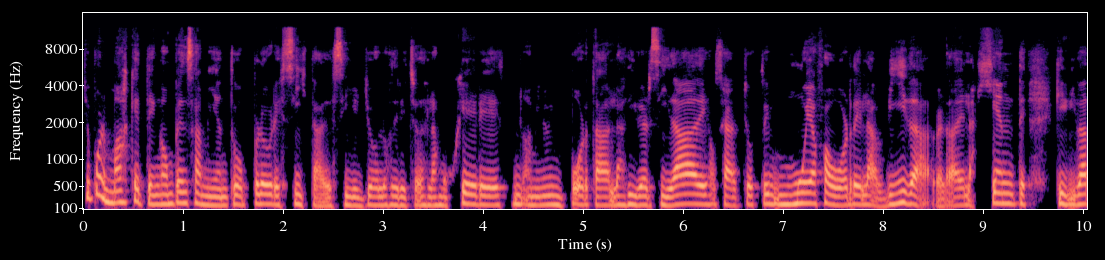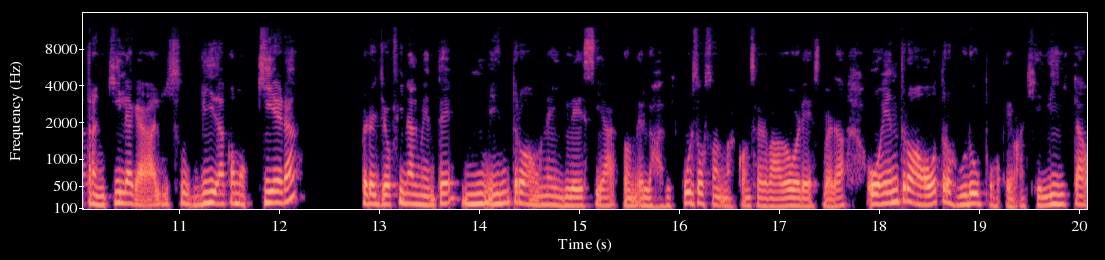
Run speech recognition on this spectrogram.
Yo por más que tenga un pensamiento progresista, decir yo los derechos de las mujeres, a mí no me importa las diversidades, o sea, yo estoy muy a favor de la vida, ¿verdad? De la gente que viva tranquila, que haga su vida como quiera pero yo finalmente entro a una iglesia donde los discursos son más conservadores, ¿verdad? O entro a otros grupos, evangelistas,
